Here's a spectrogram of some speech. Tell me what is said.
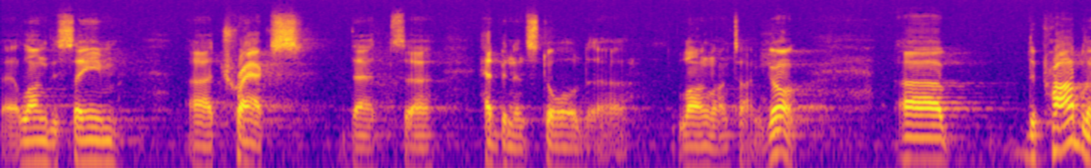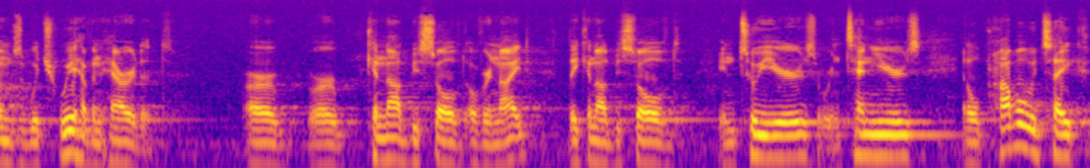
along the same uh, tracks that uh, had been installed a uh, long, long time ago. The problems which we have inherited are, are, cannot be solved overnight. They cannot be solved in two years or in 10 years. It'll probably take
